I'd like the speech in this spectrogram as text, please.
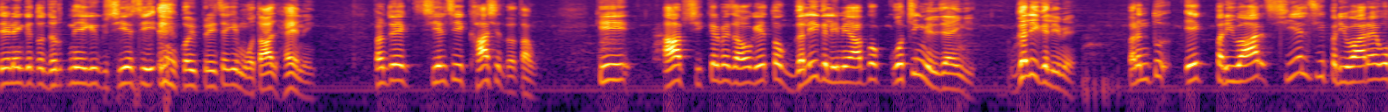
देने की तो ज़रूरत नहीं है क्योंकि सीएससी कोई परिचय की मोहताज है नहीं। परंतु एक सी खासियत बताता हूँ कि आप सिक्कर में जाओगे तो गली गली में आपको कोचिंग मिल जाएँगी। गली गली में। परंतु एक परिवार सीएलसी परिवार है वो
